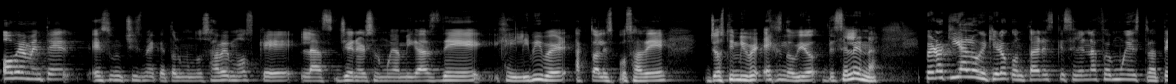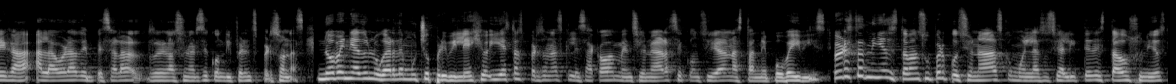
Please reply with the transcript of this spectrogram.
Obviamente es un chisme que todo el mundo sabemos que las Jenner son muy amigas de Hailey Bieber, actual esposa de Justin Bieber, exnovio de Selena. Pero aquí algo que quiero contar es que Selena fue muy estratega a la hora de empezar a relacionarse con diferentes personas. No venía de un lugar de mucho privilegio y estas personas que les acabo de mencionar se consideran hasta nepo babies. Pero estas niñas estaban súper posicionadas como en la socialité de Estados Unidos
